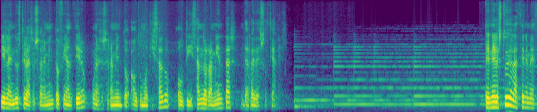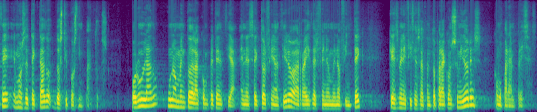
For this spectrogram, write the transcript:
y en la industria del asesoramiento financiero, un asesoramiento automatizado o utilizando herramientas de redes sociales. En el estudio de la CNMC hemos detectado dos tipos de impactos. Por un lado, un aumento de la competencia en el sector financiero a raíz del fenómeno fintech, que es beneficiosa tanto para consumidores como para empresas.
